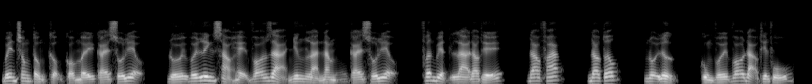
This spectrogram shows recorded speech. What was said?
bên trong tổng cộng có mấy cái số liệu, đối với linh xảo hệ võ giả nhưng là năm cái số liệu, phân biệt là đao thế, đao pháp, đao tốc, nội lực, cùng với võ đạo thiên phú.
